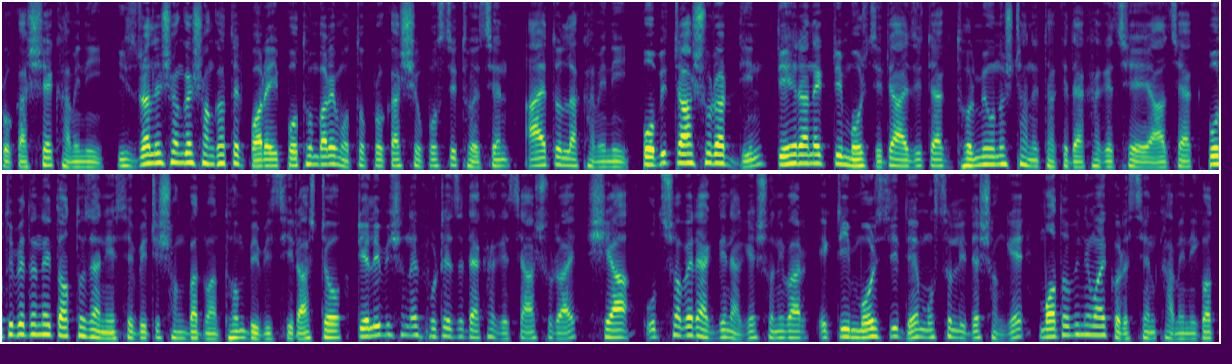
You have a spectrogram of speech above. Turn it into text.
প্রকাশ্যে খামেনি। ইসরায়েলের সঙ্গে সংঘাতের পর এই প্রথমবারের মতো প্রকাশ্যে উপস্থিত হয়েছেন আয়াতুল্লাহ খামিনি। পবিত্র আশুরার দিন তেহরান একটি মসজিদে আয়োজিত এক ধর্মীয় অনুষ্ঠানে তাকে দেখা গেছে। আজ এক প্রতিবেদনে তথ্য জানিয়েছে, ব্রিটিশ সংবাদ মাধ্যম বিবিসি রাষ্ট্র। টেলিভিশনের ফুটেজে দেখা গেছে, আশুরায় শিয়া উৎসবের একদিন আগে শনিবার একটি মসজিদে মুসল্লিদের সঙ্গে মতবিনিময় করেছেন খামেনি। গত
